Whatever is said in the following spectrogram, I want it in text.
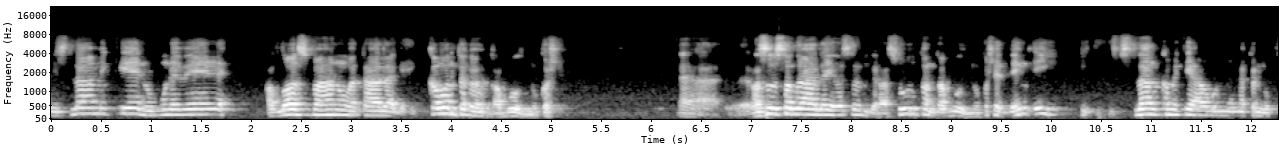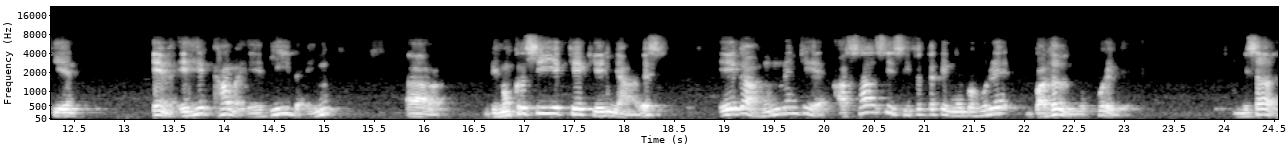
ඉස්ලාමිකයේ නුගුණ වේර අල්ලාහ් සුබ්හානහු වතාලාගේ එක්කවන්තකම් කබූල් නොකෂ. රසූල් සල්ලල්ලාහු අලයිහි වසල්ලම්ගේ රසූල්කම් කබූල් නොකෂ. දැන් ඒ ඉස්ලාම් කමිටිය ආවුන්නකට නොකියන එම එහෙ කම ඒ දීදයින් ඩෙමොක්‍රසී එකේ කියන්නාවස් ඒක හුන්නන්ගේ අසාසි සිෆතකෙන් ඔබහුරේ බදල් නොකරේ මිසාල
